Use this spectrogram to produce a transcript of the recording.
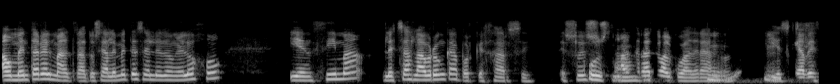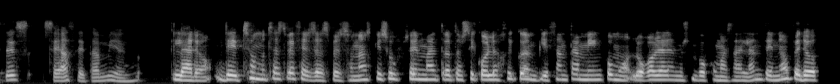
aumentar el maltrato. O sea, le metes el dedo en el ojo y encima le echas la bronca por quejarse. Eso es maltrato al cuadrado. Mm, y es que a veces se hace también. Claro, de hecho muchas veces las personas que sufren maltrato psicológico empiezan también como, luego hablaremos un poco más adelante, ¿no? Pero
